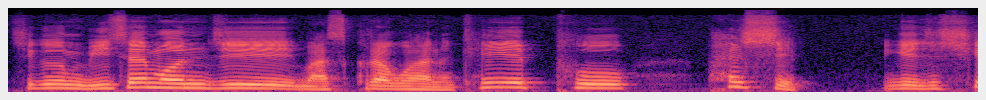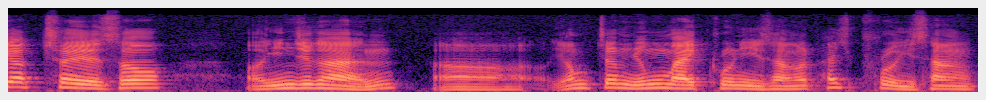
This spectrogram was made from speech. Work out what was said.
지금 미세먼지 마스크라고 하는 KF80 이게 이제 식약처에서 어, 인증한 어, 0.6 마이크론 이상을 80% 이상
